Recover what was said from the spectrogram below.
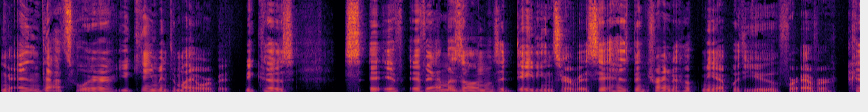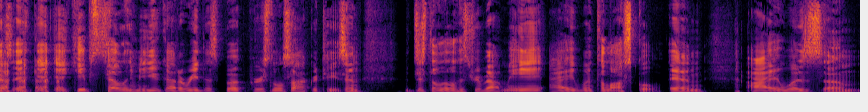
And that's where you came into my orbit because if if Amazon was a dating service, it has been trying to hook me up with you forever because it, it, it, keeps telling me you got to read this book, Personal Socrates, and just a little history about me. I went to law school and I was um,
